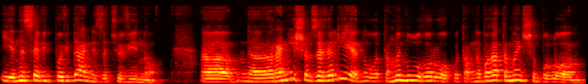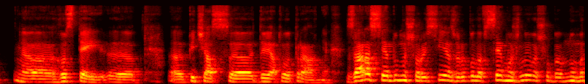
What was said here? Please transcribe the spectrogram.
і несе відповідальність за цю війну. Е, е, Раніше, взагалі, ну от минулого року там набагато менше було е, гостей під час е, 9 травня. Зараз я думаю, що Росія зробила все можливе, щоб ну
